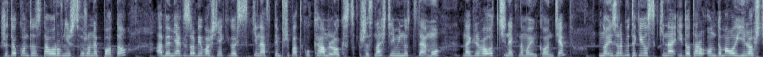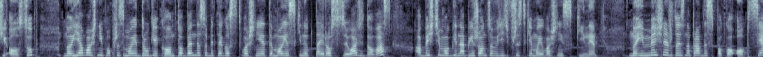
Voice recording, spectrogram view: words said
że to konto zostało również stworzone po to, abym jak zrobię właśnie jakiegoś skina, w tym przypadku Camlox 16 minut temu, nagrywał odcinek na moim koncie, No i zrobił takiego skina i dotarł on do małej ilości osób. No i ja właśnie poprzez moje drugie konto będę sobie tego właśnie te moje skiny tutaj rozsyłać do was, abyście mogli na bieżąco widzieć wszystkie moje właśnie skiny. No i myślę, że to jest naprawdę spoko opcja.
